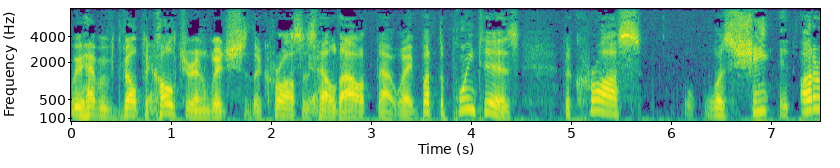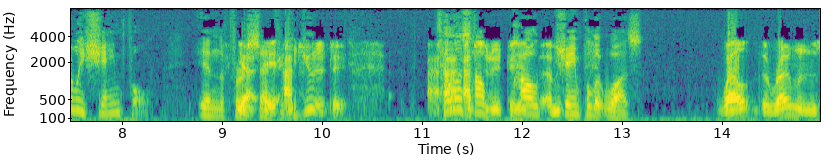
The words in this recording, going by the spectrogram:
we have we've developed a culture in which the cross is held out that way. But the point is, the cross was shame, utterly shameful in the first yeah, century. eh, Could you tell us how how Um, shameful it was? Well, the Romans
